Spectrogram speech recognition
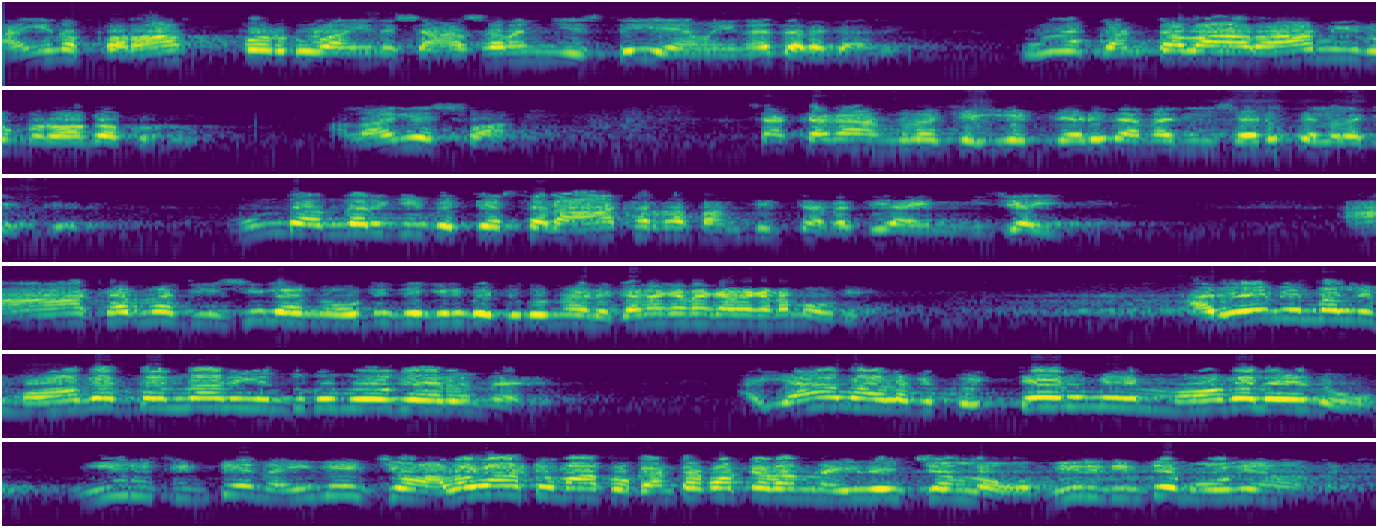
ఆయన పరాత్పరుడు ఆయన శాసనం చేస్తే ఏమైనా జరగాలి. ఓ గంటలారా మీరు మ్రోగకుడు? అలాగే స్వామి. చక్కగా అందులో చెయ్యెట్టాడు వెన్న తీశాడు పిల్లలకి ఎట్టాడు ముందు అందరికీ పెట్టేస్తాడు ఆఖరణ పందింటాడు అది ఆయన నిజాయితీ. ఆఖరణ తీసి ఇలా నోటి దగ్గర పెట్టుకున్నాడు. గనగన గనగన మోగి. అరే మిమ్మల్ని మోగద్దన్నాను ఎందుకు మోగారన్నాడు. అయ్యా వాళ్ళకి పెట్టారు మేము మోగలేదు. మీరు తింటే నైవేద్యం అలవాటు మాకు గంట కొట్టడం నైవేద్యంలో. మీరు తింటే మోగామన్నాడు.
